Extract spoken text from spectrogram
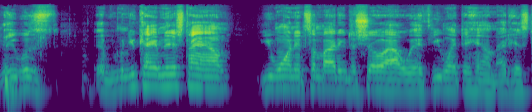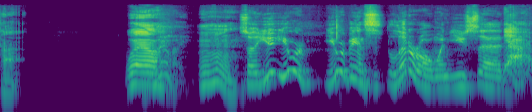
He was when you came to this town, you wanted somebody to show out with. You went to him at his time. Well, mhm. so you you were you were being literal when you said yeah,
